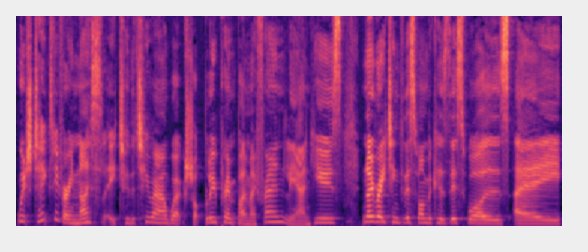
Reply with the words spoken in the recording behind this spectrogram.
Which takes me very nicely to the two hour workshop blueprint by my friend Leanne Hughes. No rating for this one because this was a,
